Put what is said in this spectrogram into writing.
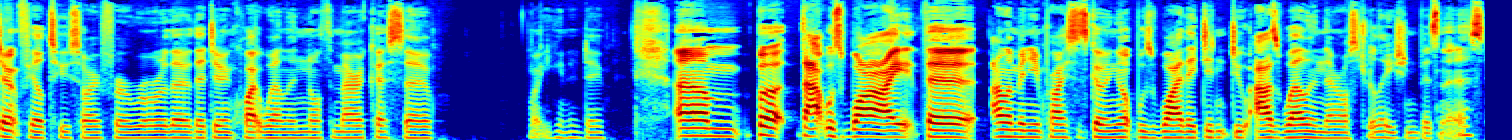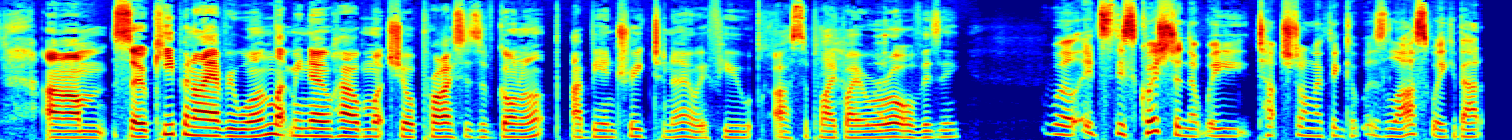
don't feel too sorry for Orora, though. They're doing quite well in North America, so what are you going to do? Um, but that was why the aluminium prices going up was why they didn't do as well in their Australasian business. Um, so keep an eye, everyone. Let me know how much your prices have gone up. I'd be intrigued to know if you are supplied by Orora or Visy. Well, it's this question that we touched on, I think it was last week, about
